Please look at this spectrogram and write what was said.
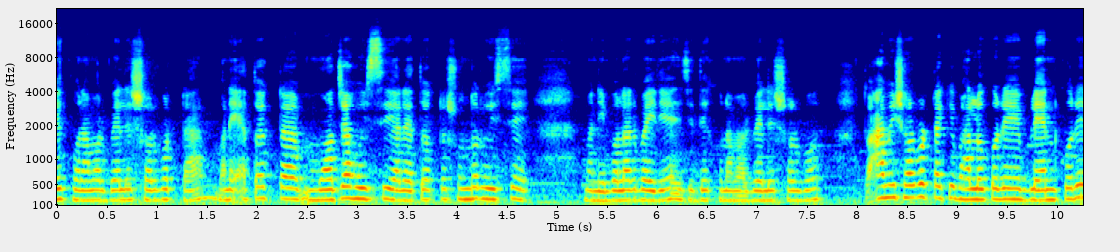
দেখুন আমার বেলের শরবতটা মানে এত একটা মজা হয়েছে আর এত একটা সুন্দর হয়েছে মানে বলার বাইরে যে দেখুন আমার বেলের শরবত। তো আমি শরবতটাকে ভালো করে ব্লেন্ড করে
